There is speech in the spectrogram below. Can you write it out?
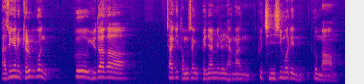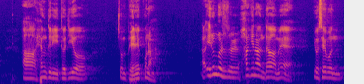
나중에는 결국은 그 유다가 자기 동생 베냐민을 향한 그 진심 어린 그 마음, 아, 형들이 드디어 좀 변했구나. 아, 이런 것을 확인한 다음에 요셉은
